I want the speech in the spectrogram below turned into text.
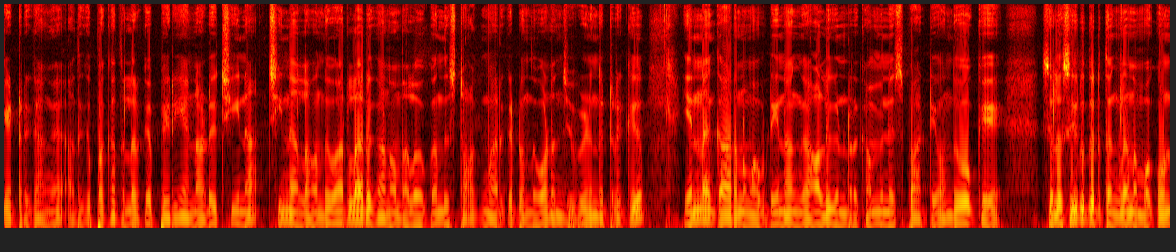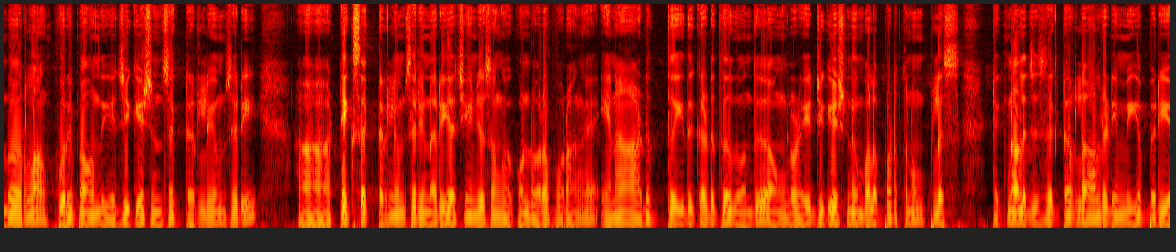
கேட்டிருக்காங்க. அதுக்கு பக்கத்தில் இருக்க பெரிய நாடு சீனா. சீனாவில் வந்து வரலாறு காணாத அளவுக்கு வந்து ஸ்டாக் மார்க்கெட் வந்து உடஞ்சி விழுந்துட்டுருக்கு என்ன காரணம் அப்படின்னா அங்கே ஆளுகின்ற கம்யூனிஸ்ட் பார்ட்டி வந்து ஓகே சில சீர்திருத்தங்களை நம்ம கொண்டு வரலாம். குறிப்பாக வந்து எஜுகேஷன் செக்டர்லேயும் சரி டெக் செக்டர்லேயும் சரி நிறைய சேஞ்சஸ் அவங்க கொண்டு வர போகிறாங்க ஏன்னா அடுத்து இதுக்கு அடுத்தது வந்து அவங்களோட எஜுகேஷனும் பலப்படுத்தணும். ப்ளஸ் டெக்னாலஜி செக்டரில் ஆல்ரெடி மிகப்பெரிய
